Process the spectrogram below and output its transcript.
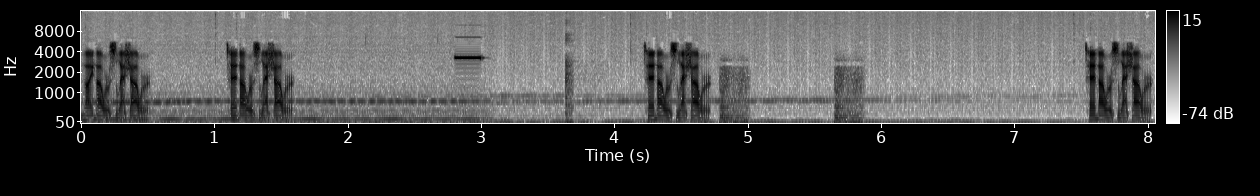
9 hours slash hour. 10 hours slash hour. 10 hours slash hour. 10 hours slash hour.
